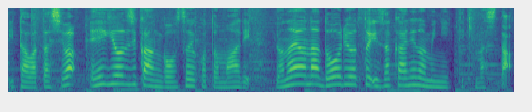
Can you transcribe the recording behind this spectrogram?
いた私は営業時間が遅いこともあり夜な夜な同僚と居酒屋に飲みに行ってきました。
